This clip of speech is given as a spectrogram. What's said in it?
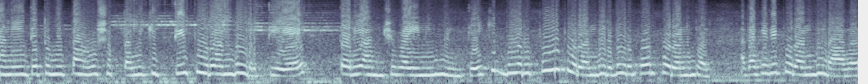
आणि ते तुम्ही पाहू शकता मी किती पुरण भरतीये. तरी आमची वहिनी म्हणते की भरपूर पुरण भर भरपूर पुरण भर. आता किती पुरण भरावं?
